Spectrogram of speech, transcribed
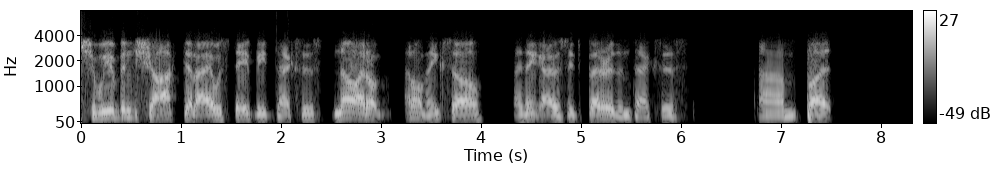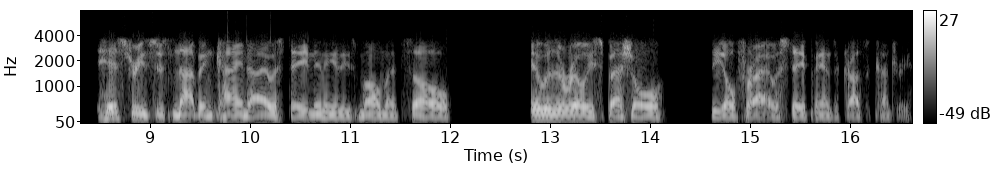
should we have been shocked that Iowa State beat Texas? No, I don't. I don't think so. I think Iowa State's better than Texas, um, but history's just not been kind to Iowa State in any of these moments. So it was a really special deal for Iowa State fans across the country.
